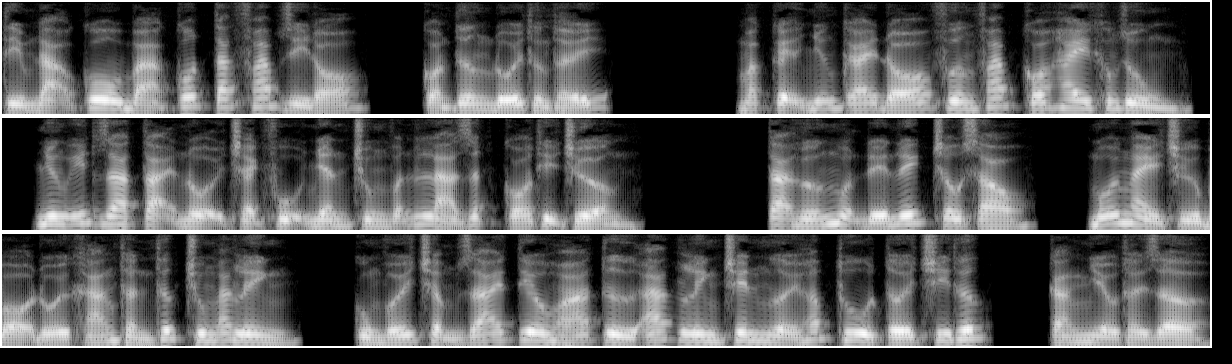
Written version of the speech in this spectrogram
tìm đạo cô bà cốt tác pháp gì đó, còn tương đối thường thấy. Mặc kệ những cái đó phương pháp có hay không dùng, nhưng ít ra tại nội trạch phụ nhân chung vẫn là rất có thị trường. Tạ hướng muộn đến ích châu sau, mỗi ngày trừ bỏ đối kháng thần thức trung ác linh, cùng với chậm rãi tiêu hóa từ ác linh trên người hấp thu tới tri thức, càng nhiều thời giờ,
